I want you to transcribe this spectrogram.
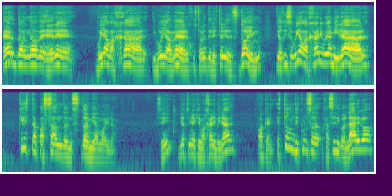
Erdo nove ere voy a bajar y voy a ver justamente la historia de Sdoim. Dios dice, voy a bajar y voy a mirar qué está pasando en Sdoim y Amoira. ¿Sí? Dios tenía que bajar y mirar. Ok, es todo un discurso hasídico largo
